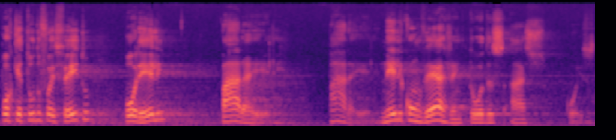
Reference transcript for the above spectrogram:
porque tudo foi feito por Ele, para Ele, para Ele. Nele convergem todas as coisas.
